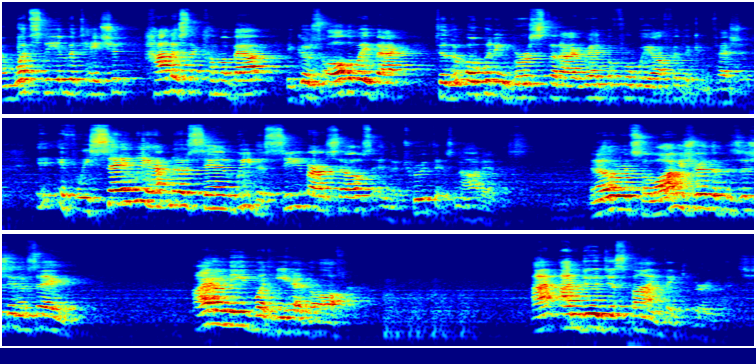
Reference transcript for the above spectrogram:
And what's the invitation? How does that come about? It goes all the way back to the opening verse that I read before we offered the confession. If we say we have no sin, we deceive ourselves and the truth is not in us. In other words, so long as you're in the position of saying, I don't need what he had to offer. I, am doing just fine, thank you very much.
